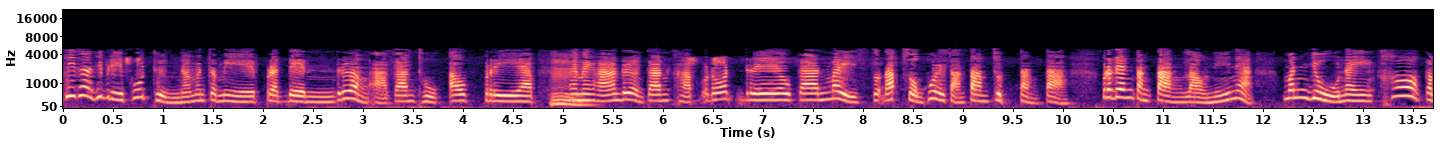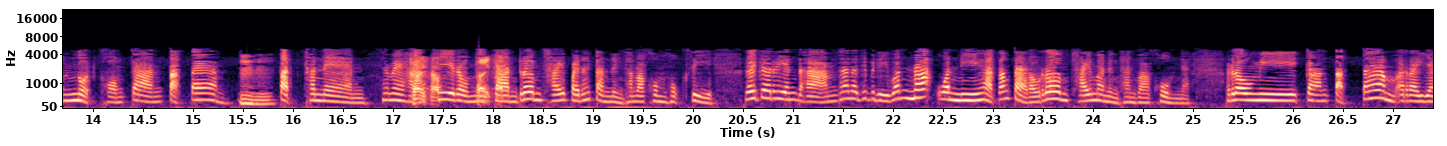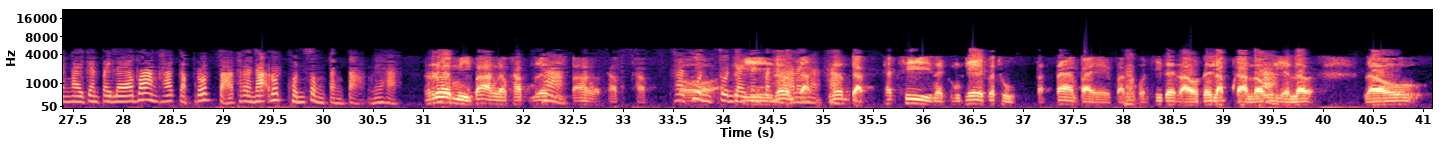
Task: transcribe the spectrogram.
ที่ท่านอธิบดีพูดถึงนะมันจะมีประเด็นเรื่องอาการถูกเอาเปรียบอืมใช่ไหมคะ เรื่องการขับรถเร็ว การไม่รับส่งผู้โดยสารตามจุดต่างๆ ประเด็นต่างๆ เหล่านี้เนี่ยมันอยู่ในข้อกำหนดของการตัดแต้มอืมฮึตัดคะแนนใช่ไหมคะใช่ครับที่เรามีใช่ครับการเริ่มใช้ไปตั้งแต่หนึ่งธันวาคมหกสี่เลยจะเรียนถามท่านอธิบดีว่าณวันนี้ค่ะ ตั้งแต่เราเริ่มใช้มาหนึ่งธันวาคมเนี่ย เรามีการตัดแต้มอะไรยังไงกันไปแล้วบ้างคะ กับรถสาธารณะรถขนส่งต่าง ๆ เนี่ยค่ะ เริ่มมีบ้างแล้วครับ เริ่มค่ะมีบ้างแล้วครับครับค่ะก็ส่วนส่วนใหญ่เป็นปัญหาเริ่มอะไรจากคะค่ะเริ่มจากแท็กซี่ในกรุงเทพก็ถูกตัดแต้มไปบางครับคนที่ได้เราได้รับการร้องค่ะเรียนแล้ว แล้วเอ่อ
